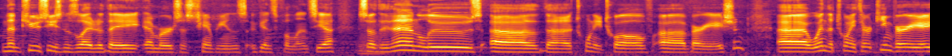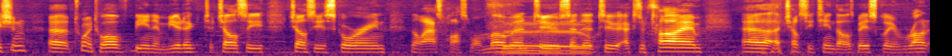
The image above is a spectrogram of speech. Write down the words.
and then two seasons later they emerged as champions against Valencia. So they then lose uh, the 2012 uh, variation, uh, win the 2013 variation, uh, 2012 being in Munich to Chelsea. Chelsea is scoring in the last possible moment to send it to extra time. Uh, a Chelsea team that was basically run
